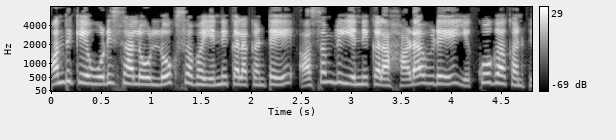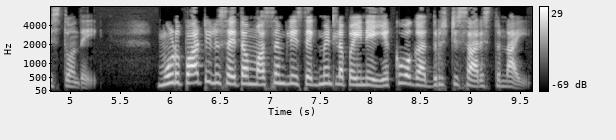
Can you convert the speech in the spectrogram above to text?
అందుకే ఒడిశాలో లోక్సభ ఎన్నికల కంటే అసెంబ్లీ ఎన్నికల హడావిడే ఎక్కువగా కనిపిస్తోంది. మూడు పార్టీలు సైతం అసెంబ్లీ సెగ్మెంట్లపైనే ఎక్కువగా దృష్టి సారిస్తున్నాయి.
